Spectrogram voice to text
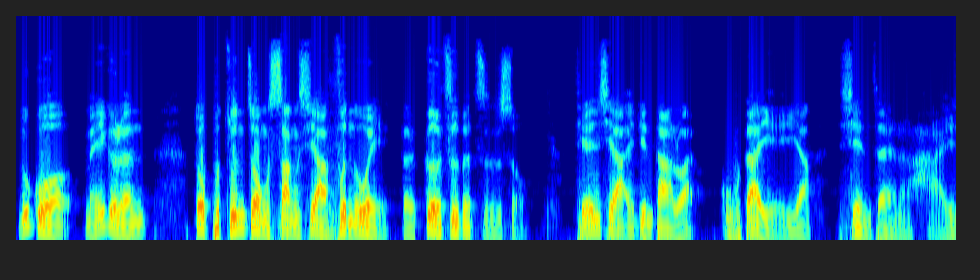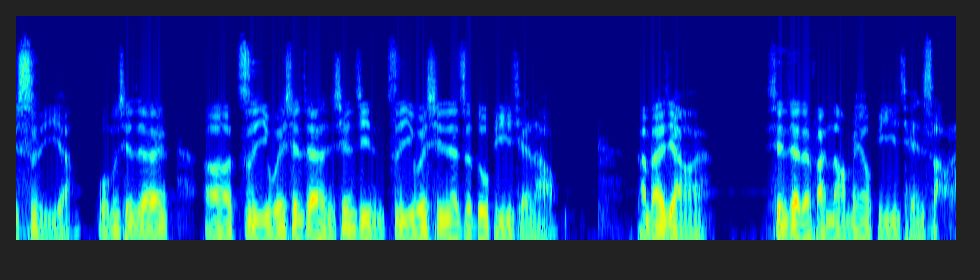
如果每一个人都不尊重上下分位的各自的职守，天下一定大乱。古代也一样。现在呢还是一样，我们现在呃自以为现在很先进，自以为现在制度比以前好。坦白讲啊，现在的烦恼没有比以前少了，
